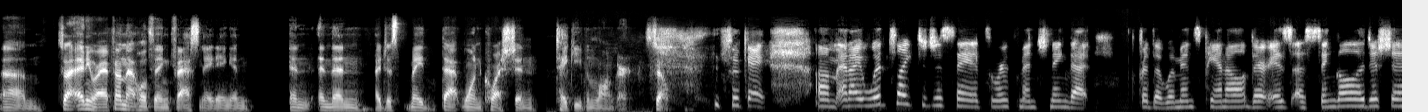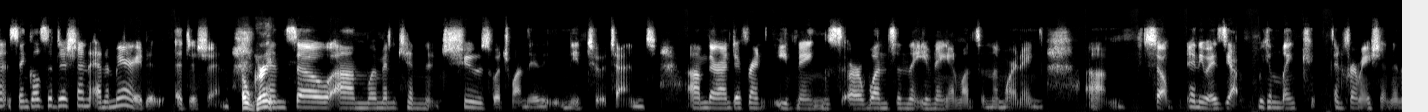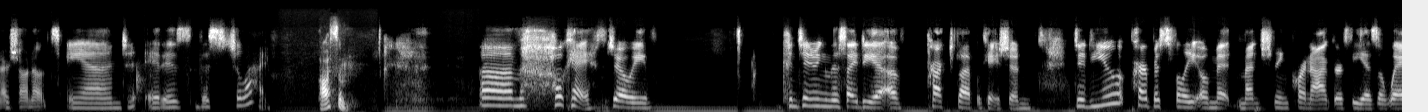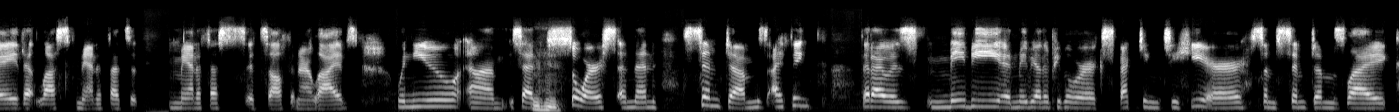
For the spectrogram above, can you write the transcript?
Um, so anyway, I found that whole thing fascinating and and and then I just made that one question take even longer. So it's okay. Um, and I would like to just say it's worth mentioning that for the women's panel, there is a single edition, singles edition, and a married edition. Oh, great! And so um, women can choose which one they need to attend. Um, they're on different evenings, or once in the evening and once in the morning. Um, so, anyways, yeah, we can link information in our show notes, and it is this July. Awesome. Um, okay, Joey. Continuing this idea of practical application, did you purposefully omit mentioning pornography as a way that lust manifests it, manifests itself in our lives? When you um, said mm-hmm. source and then symptoms, I think that I was maybe and maybe other people were expecting to hear some symptoms like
